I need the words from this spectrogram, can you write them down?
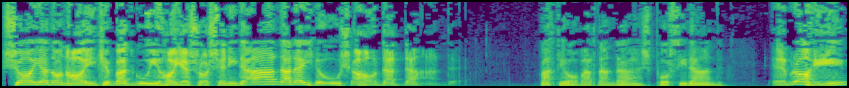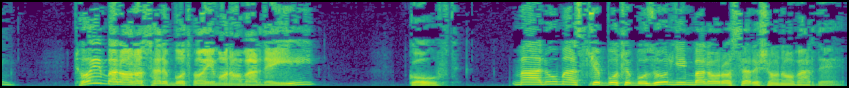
شاید آنهایی که بدگویی هایش را شنیده اند علیه او شهادت دهند. وقتی آوردندش پرسیدند ابراهیم؟ تو این بلا را سر بتهایمان آورده ای؟ گفت معلوم است که بت بزرگ این بلا را سرشان آورده.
